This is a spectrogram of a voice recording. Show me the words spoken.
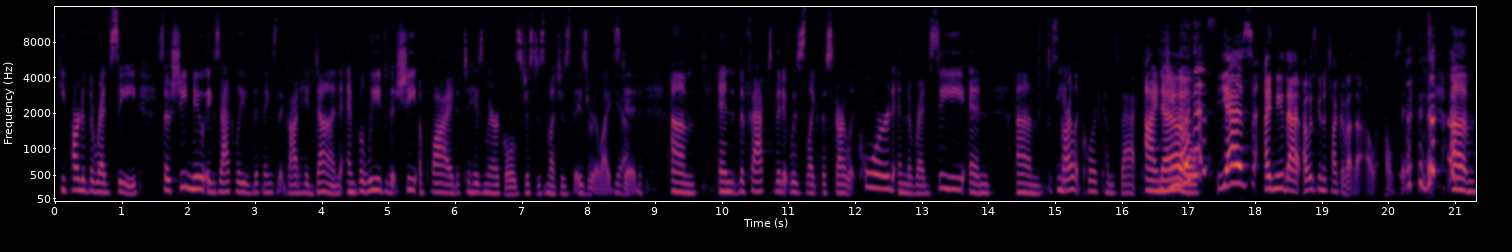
He parted the red sea. So she knew exactly the things that god had done and believed that she applied to his miracles just as much as the israelites Yeah. did. Um, and the fact that it was like the scarlet cord and the red sea and um, The Scarlet Cord comes back. I know. Did you know this? Yes, I knew that. I was going to talk about that. I'll, I'll say that. um,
